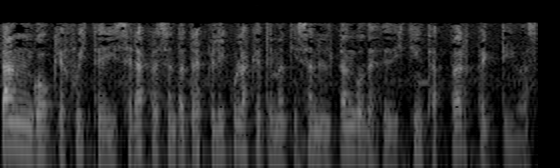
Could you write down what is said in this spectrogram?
Tango que fuiste y serás presenta tres películas que tematizan el tango desde distintas perspectivas.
